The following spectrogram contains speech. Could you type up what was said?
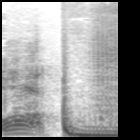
Yeah.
